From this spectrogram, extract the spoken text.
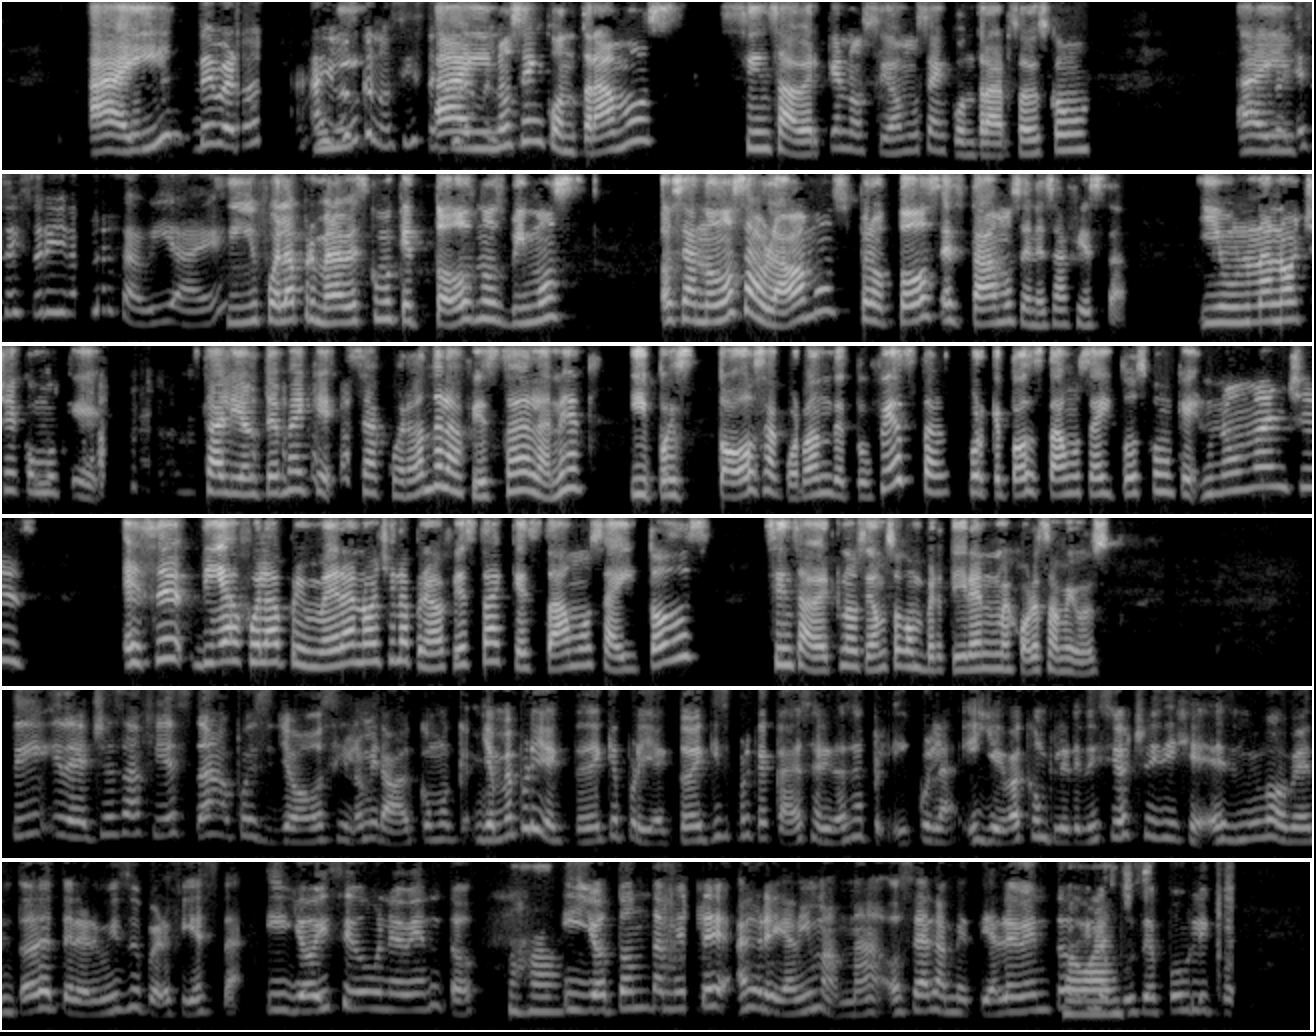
Ahí. De verdad, ahí los conociste. Ahí nos encontramos sin saber que nos íbamos a encontrar, ¿sabes cómo? Esa historia yo no la sabía, ¿eh? Sí, fue la primera vez como que todos nos vimos, o sea, no nos hablábamos, pero todos estábamos en esa fiesta. Y una noche como que salió el tema de que se acuerdan de la fiesta de la net y pues todos se acuerdan de tu fiesta porque todos estábamos ahí, todos como que no manches. Ese día fue la primera noche, la primera fiesta que estábamos ahí todos sin saber que nos íbamos a convertir en mejores amigos. Sí, y de hecho esa fiesta, pues yo sí lo miraba como que, yo me proyecté de que Proyecto X porque acaba de salir esa película y yo iba a cumplir 18 y dije, es mi momento de tener mi super fiesta. Y yo hice un evento y yo tontamente agregué a mi mamá, o sea, la metí al evento y lo puse público.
